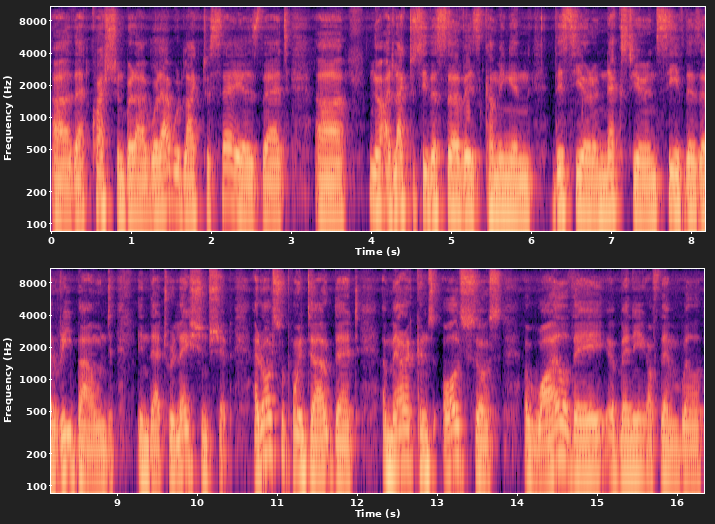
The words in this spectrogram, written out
uh, that question, but I, what I would like to say is that uh, you know I'd like to see the surveys coming in this year and next year and see if there's a rebound in that relationship. I'd also point out that Americans also, while they many of them will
